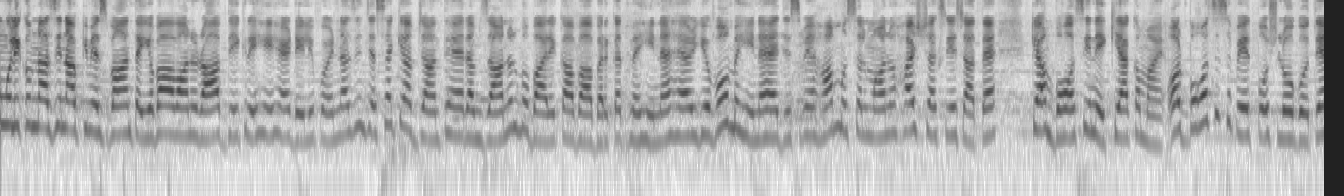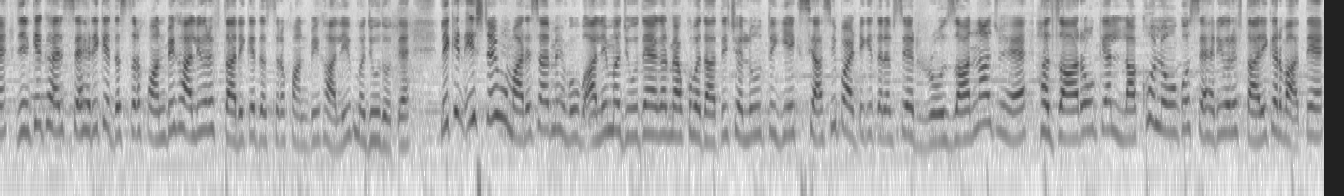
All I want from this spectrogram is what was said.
वालेकुम नाजिन आपकी मेज़बान तैयबा अवान और आप देख रहे हैं डेली पॉइंट। नाजिन जैसा कि आप जानते हैं, रमज़ानुल मुबारक का बाबरकत महीना है और ये वो महीना है जिसमें हम मुसलमानों हर शख्स ये चाहता है कि हम बहुत सी नेकियाँ कमाएँ और बहुत से सफ़ेद पोश लोग होते हैं जिनके घर सहरी के दस्तरखान भी खाली और इफ्तारी के दस्तरखान भी खाली मौजूद होते हैं। लेकिन इस टाइम हमारे साथ महबूब आलिम मौजूद हैं। अगर मैं आपको बताती चलूँ तो ये एक सियासी पार्टी की तरफ़ से रोज़ाना जो है हज़ारों क्या लाखों लोगों को सहरी और इफ्तारी करवाते हैं।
